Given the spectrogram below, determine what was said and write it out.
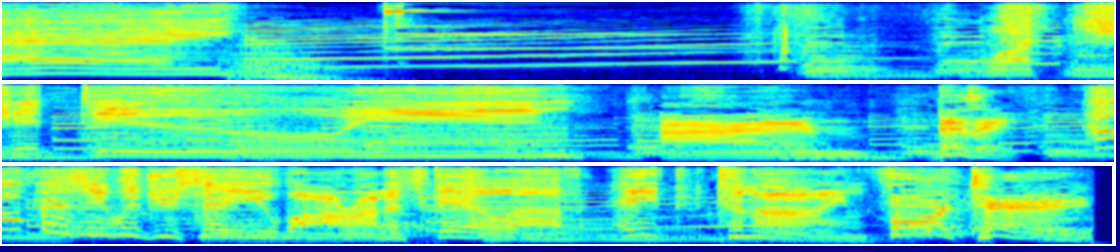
Hey. What you doing? I'm busy. How busy would you say you are on a scale of 8 to 9? 14.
